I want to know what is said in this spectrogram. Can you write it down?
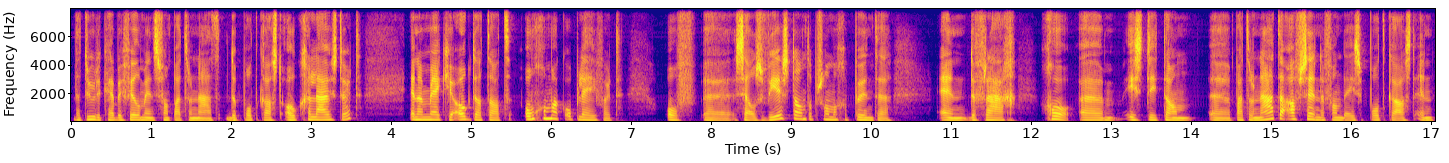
natuurlijk hebben veel mensen van patronaat de podcast ook geluisterd. En dan merk je ook dat dat ongemak oplevert. Of eh, zelfs weerstand op sommige punten. En de vraag: Goh, ehm, is dit dan eh patronaten afzenden van deze podcast? En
